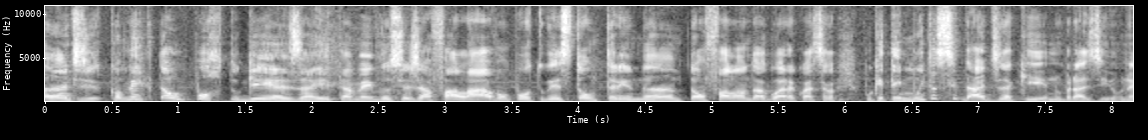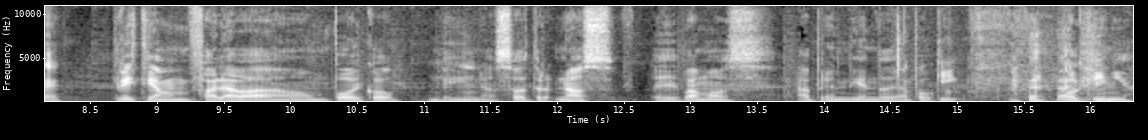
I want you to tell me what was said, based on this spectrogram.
antes, como é que tá o português aí também? Vocês já falavam português, estão treinando, estão falando agora com essa, porque tem muitas cidades aqui no Brasil, né? Cristian falaba un poco y nosotros nos eh, vamos aprendiendo de a poco. Poqui- Poquinho.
